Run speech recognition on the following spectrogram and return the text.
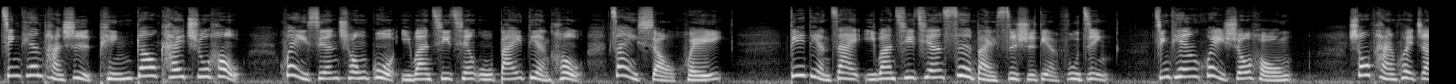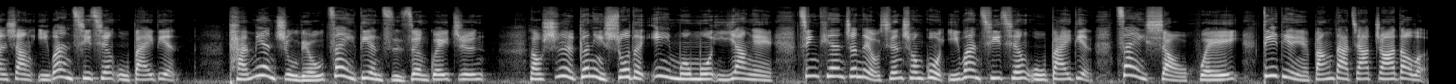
今天盘是平高开出后，会先冲过一万七千五百点后再小回，低点在一万七千四百四十点附近，今天会收红，收盘会站上一万七千五百点，盘面主流在电子正规军。老师跟你说的一模模一样诶，今天真的有先冲过一万七千五百点，再小回，低点也帮大家抓到了，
